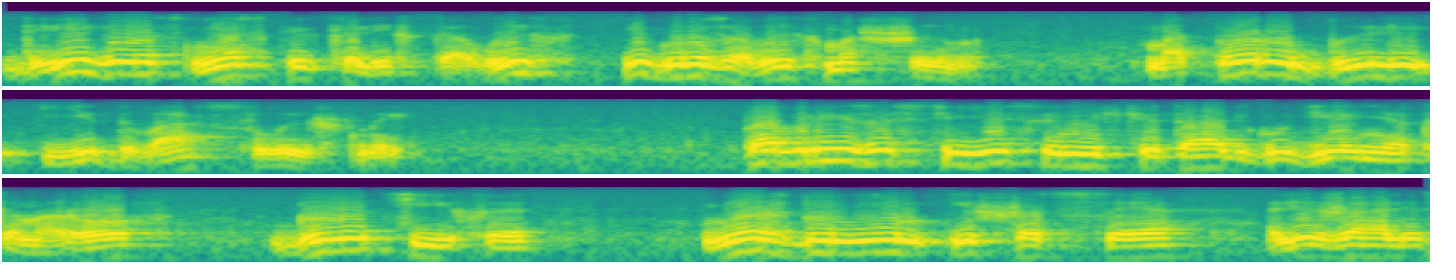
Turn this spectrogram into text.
двигалось несколько легковых и грузовых машин. Моторы были едва слышны. Поблизости, если не считать гудения комаров, было тихо. Между ним и шоссе лежали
